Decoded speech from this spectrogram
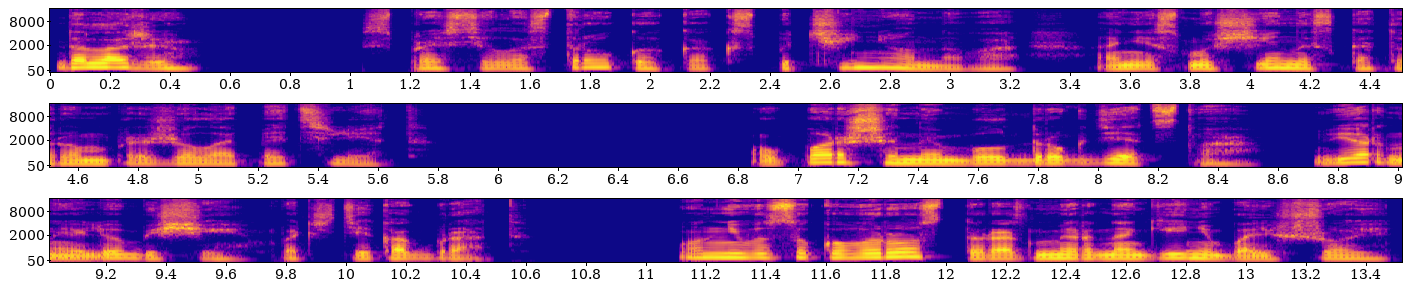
Доложи», — спросила строго, как с подчиненного, а не с мужчины, с которым прожила пять лет. У Паршины был друг детства, верный и любящий, почти как брат. Он невысокого роста, размер ноги небольшой,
